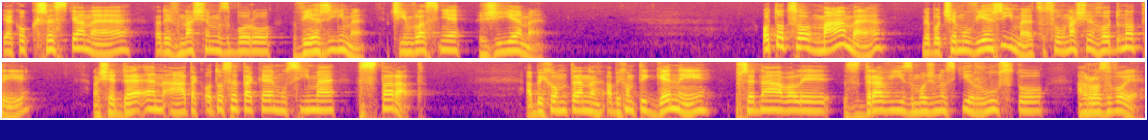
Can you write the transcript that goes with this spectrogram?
jako křesťané tady v našem sboru věříme čím vlastně žijeme. O to, co máme, nebo čemu věříme, co jsou naše hodnoty, naše DNA, tak o to se také musíme starat. Abychom, ten, abychom ty geny předávali zdraví z možností růstu a rozvoje.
